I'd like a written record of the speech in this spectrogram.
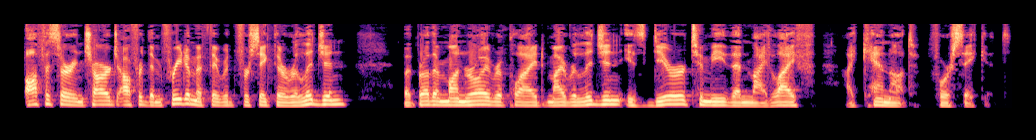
officer in charge offered them freedom if they would forsake their religion. But Brother Monroy replied, My religion is dearer to me than my life. I cannot forsake it.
